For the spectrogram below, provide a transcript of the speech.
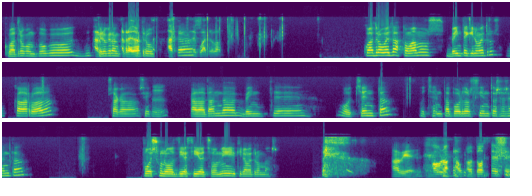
Cuatro con poco, creo que eran Alrededor, cuatro alrededor de vueltas. cuatro, vamos. Cuatro vueltas, pongamos 20 kilómetros cada rodada. O sea, cada, sí, Mm. cada tanda, 20, 80, 80 por 260, pues unos 18.000 kilómetros más. Ah, bien. A unos, a unos 12.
